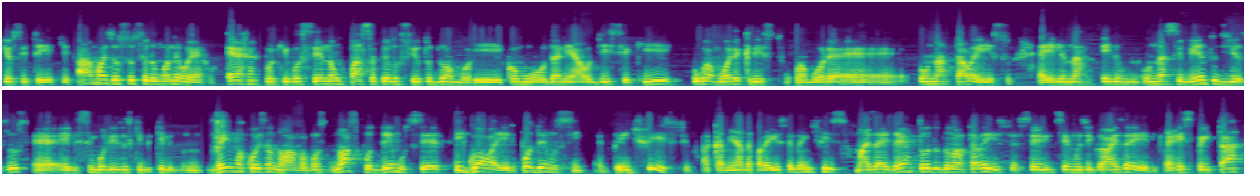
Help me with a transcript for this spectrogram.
que eu citei aqui. Ah, mas eu sou ser humano, eu erro. Erra porque você não passa pelo filtro do amor. E como o Daniel disse aqui, o amor é Cristo. O amor é, é o Natal é isso. É ele, ele o nascimento nascimento de Jesus, é, ele simboliza que, que ele, vem uma coisa nova. Nós podemos ser igual a ele. Podemos sim. É bem difícil. A caminhada para isso é bem difícil. Mas a ideia toda do Natal é isso: é ser, sermos iguais a ele. É respeitar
